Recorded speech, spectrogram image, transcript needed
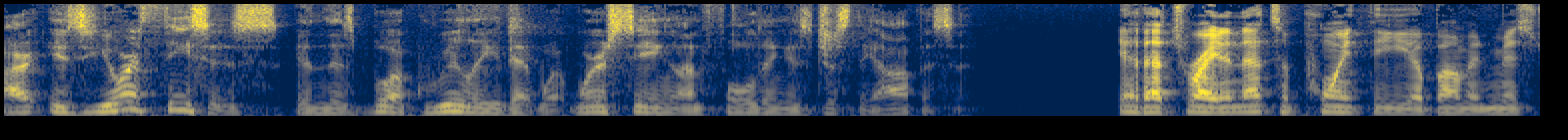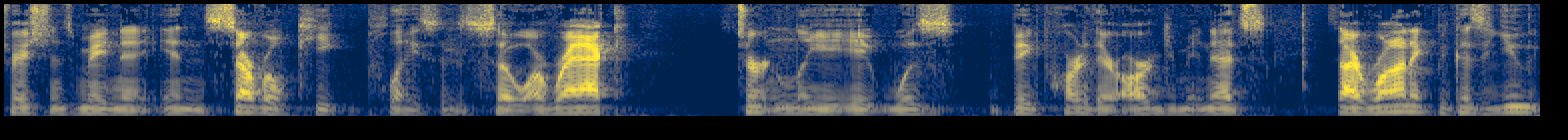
Are, is your thesis in this book really that what we're seeing unfolding is just the opposite? Yeah, that's right, and that's a point the Obama administration has made in, in several key places. So Iraq, certainly, it was a big part of their argument. That's it's ironic because you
